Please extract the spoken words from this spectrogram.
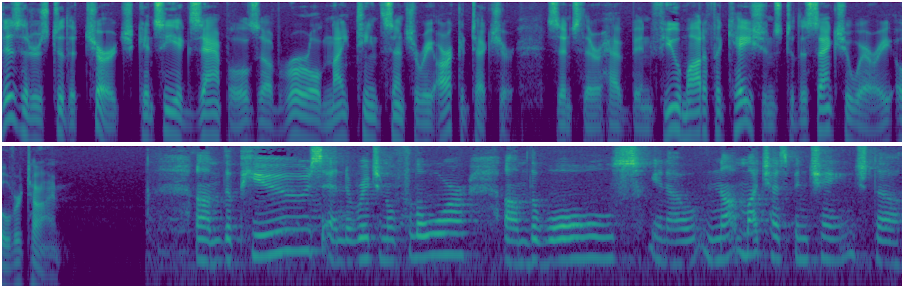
Visitors to the church can see examples of rural 19th century architecture, since there have been few modifications to the sanctuary over time. Um, the pews and the original floor, um, the walls, you know, not much has been changed. Uh,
